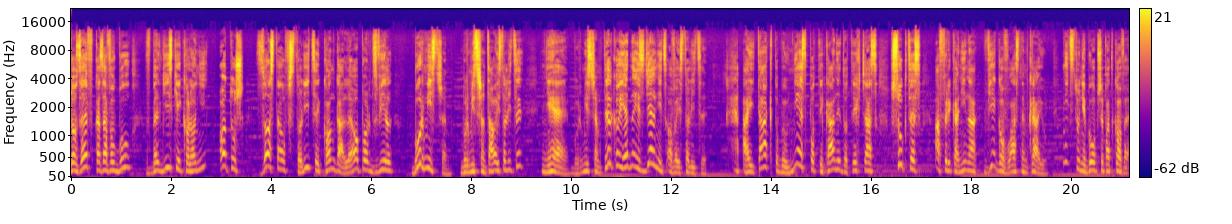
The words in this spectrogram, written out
Joseph Kasavubu w belgijskiej kolonii? Otóż został w stolicy Konga Leopoldsville burmistrzem. Burmistrzem całej stolicy? Nie, burmistrzem tylko jednej z dzielnic owej stolicy. A i tak to był niespotykany dotychczas sukces Afrykanina w jego własnym kraju. Nic tu nie było przypadkowe.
